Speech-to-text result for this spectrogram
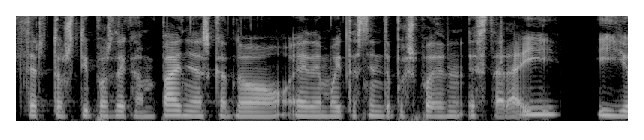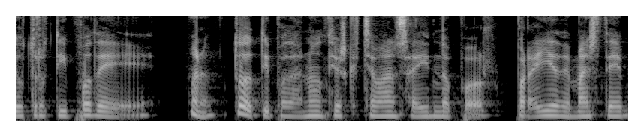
certos tipos de campañas, cando é eh, de moita xente pois pues, poden estar aí, e outro tipo de, bueno, todo tipo de anuncios que che van saindo por, por aí, ademais de,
